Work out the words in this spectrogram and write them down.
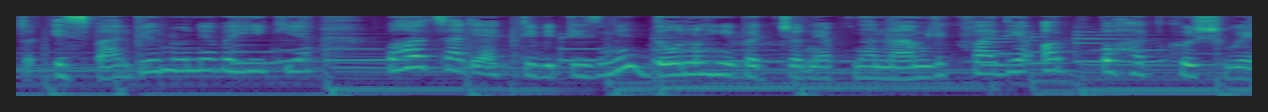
तो इस बार भी उन्होंने वही किया। बहुत सारी एक्टिविटीज़ में दोनों ही बच्चों ने अपना नाम लिखवा दिया और बहुत खुश हुए।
